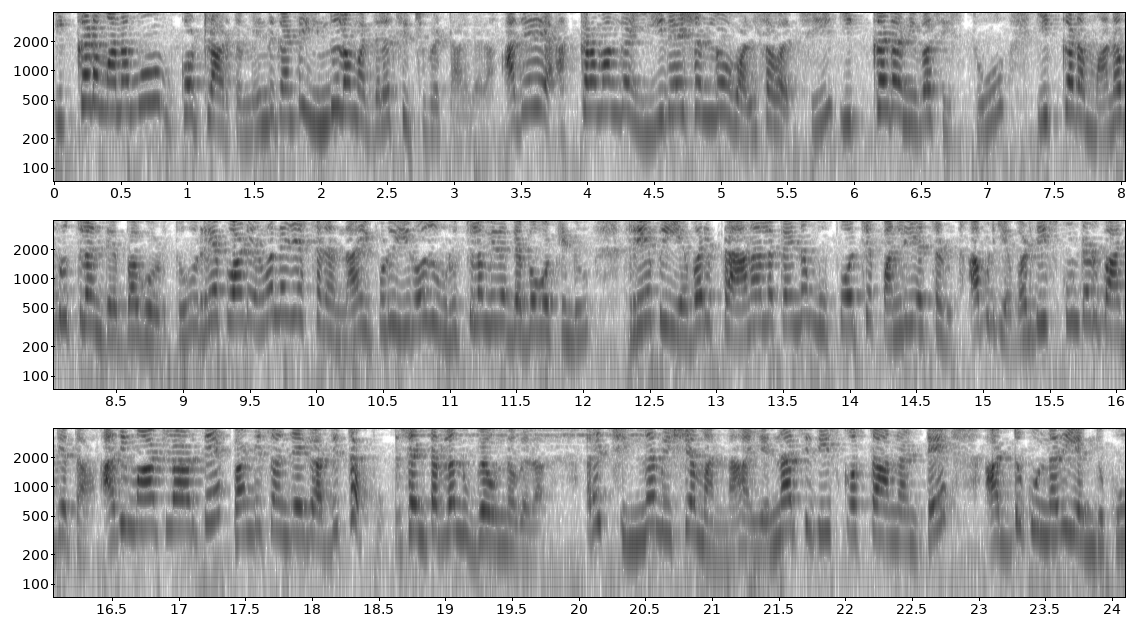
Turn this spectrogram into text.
ఇక్కడ మనము కొట్లాడతాం. ఎందుకంటే హిందువుల మధ్యలో చిచ్చు పెట్టాలి కదా. అదే అక్రమంగా ఈ దేశంలో వలస వచ్చి ఇక్కడ నివసిస్తూ ఇక్కడ మన వృత్తులను దెబ్బ కొడుతూ రేపు వాడు ఏమన్నా చేస్తాడన్నా? ఇప్పుడు ఈ రోజు వృత్తుల మీద దెబ్బ కొట్టిండు. రేపు ఎవరి ప్రాణాలకైనా ముప్పు వచ్చే పనులు చేస్తాడు. అప్పుడు ఎవరు తీసుకుంటాడు బాధ్యత? అది మాట్లాడితే బండి సంజయ్ గారిది తప్పు. సెంటర్లో నువ్వే ఉన్నావు కదా. అరే చిన్న విషయం అన్నా ఎన్ఆర్సీ తీసుకొస్తా అనంటే అడ్డుకున్నది ఎందుకు?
